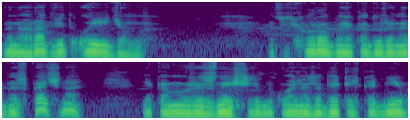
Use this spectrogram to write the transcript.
виноград від оїдіуму. Хвороба, яка дуже небезпечна, яка може знищити буквально за декілька днів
